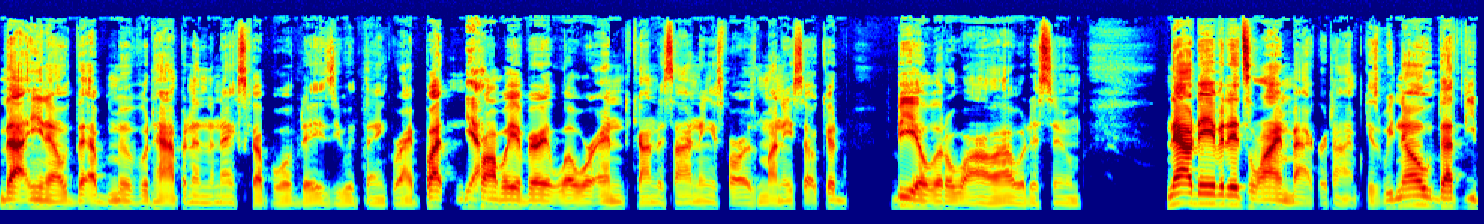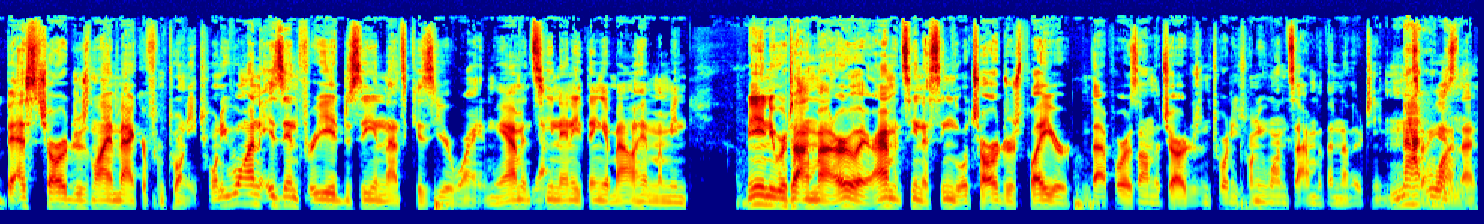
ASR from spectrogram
that you know that move would happen in the next couple of days you would think right? But yeah. probably a very lower end kind of signing as far as money so it could be a little while i would assume. Now david it's linebacker time because we know that the best chargers linebacker from 2021 is in free agency and that's Kyzir White and we haven't yeah. seen anything about him. I mean me and you were talking about earlier i haven't seen a single chargers player that was on the chargers in 2021 sign with another team. Not so one. that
